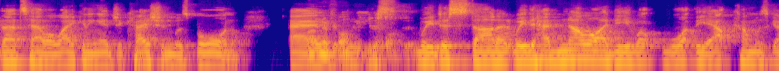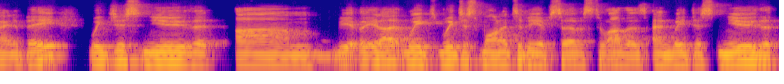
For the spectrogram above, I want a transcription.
that's how Awakening Education was born. And Wonderful. we just we just started. We had no idea what what the outcome was going to be. We just knew that um, you, you know we we just wanted to be of service to others, and we just knew that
